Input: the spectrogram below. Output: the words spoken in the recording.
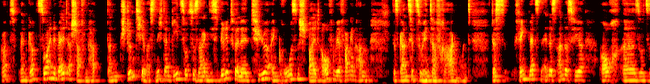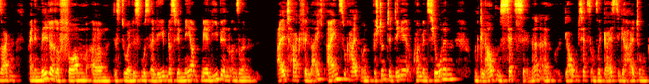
Gott, wenn Gott so eine Welt erschaffen hat, dann stimmt hier was nicht. Dann geht sozusagen die spirituelle Tür einen großen Spalt auf und wir fangen an, das Ganze zu hinterfragen. Und das fängt letzten Endes an, dass wir auch äh, sozusagen eine mildere Form ähm, des Dualismus erleben, dass wir mehr und mehr Liebe in unseren Alltag vielleicht Einzug halten und bestimmte Dinge, Konventionen und Glaubenssätze, ne, Glaubenssätze, unsere geistige Haltung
